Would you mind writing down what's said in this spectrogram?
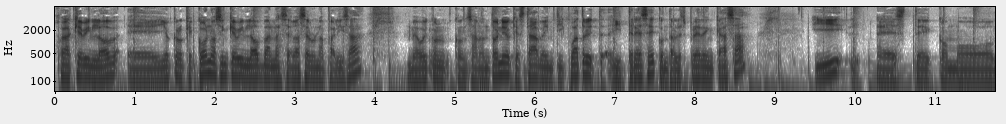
juega Kevin Love. Eh, yo creo que con o sin Kevin Love van a va a ser una paliza. Me voy con, con San Antonio que está 24 y, y 13 contra el spread en casa. Y este como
